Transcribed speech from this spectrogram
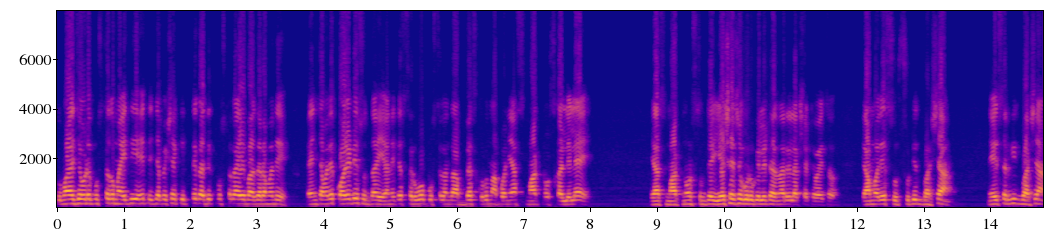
तुम्हाला जेवढे पुस्तकं माहिती आहे त्याच्यापेक्षा कित्येक अधिक पुस्तकं आहे बाजारामध्ये. त्यांच्यामध्ये क्वालिटी सुद्धा आहे आणि त्या सर्व पुस्तकांचा अभ्यास करून आपण या स्मार्ट नोट्स काढलेल्या आहे. या स्मार्ट नोट्स तुमच्या यशाचे गुरु केले ठरणारे लक्षात ठेवायचं. त्यामध्ये सुटसुटीत भाषा नैसर्गिक भाषा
